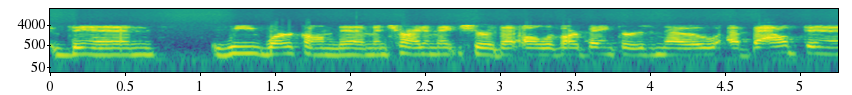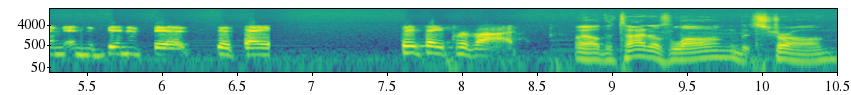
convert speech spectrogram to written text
then we work on them and try to make sure that all of our bankers know about them and the benefits that they that they provide. Well, the title's long but strong.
